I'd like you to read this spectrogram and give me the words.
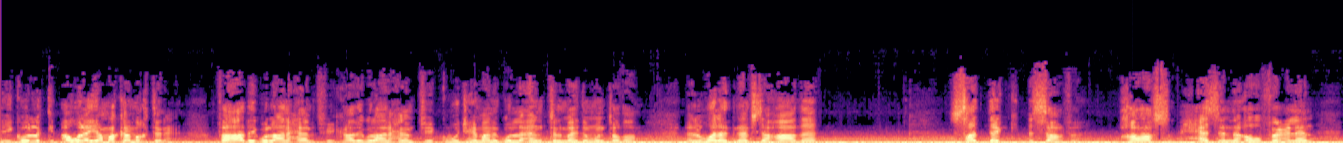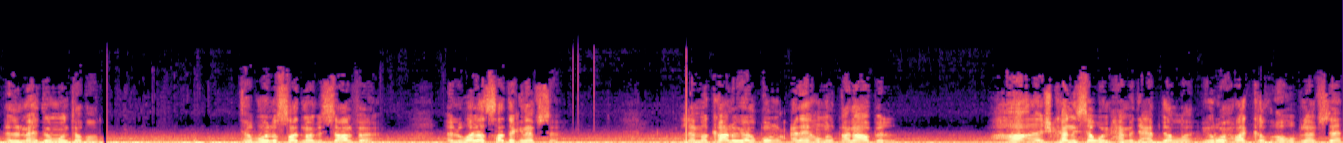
يقول لك أول أيام ما كان مقتنع. فهذا يقول أنا حلمت فيك هذا يقول أنا حلمت فيك. وجهيمان يقول له أنت المهدي المنتظر. الولد نفسه هذا صدق السالفة. خلاص حس إنه هو فعلا المهدي المنتظر تبون الصدمة بالسالفة؟ الولد صدق نفسه. لما كانوا يلقون عليهم القنابل ها إيش كان يسوي محمد عبد الله؟ يروح ركض هو بنفسه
